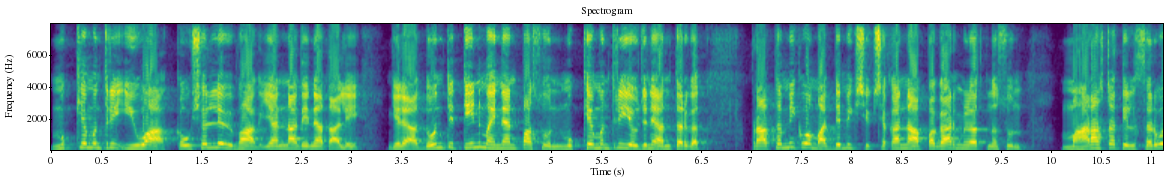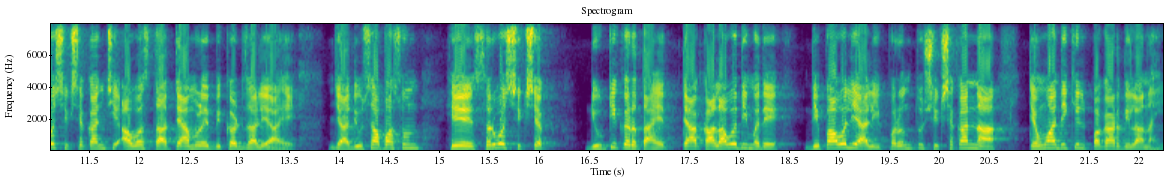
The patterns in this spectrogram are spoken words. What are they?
मुख्यमंत्री युवा कौशल्य विभाग यांना देण्यात आले. गेल्या दोन ते तीन महिन्यांपासून मुख्यमंत्री योजनेअंतर्गत प्राथमिक व माध्यमिक शिक्षकांना पगार मिळत नसून महाराष्ट्रातील सर्व शिक्षकांची अवस्था त्यामुळे बिकट झाली आहे. ज्या दिवसापासून हे सर्व शिक्षक ड्युटी करत आहेत. त्या कालावधीमध्ये दीपावली आली परंतु शिक्षकांना तेव्हा देखील पगार दिला नाही.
